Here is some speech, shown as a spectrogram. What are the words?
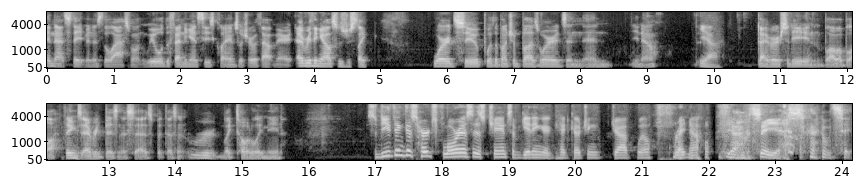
in that statement is the last one. We will defend against these claims, which are without merit. Everything else is just like word soup with a bunch of buzzwords and and you know Yeah. diversity and blah blah blah things every business says but doesn't like totally mean So do you think this hurts Flores' chance of getting a head coaching job, Will, right now? yeah i would say yes i would say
